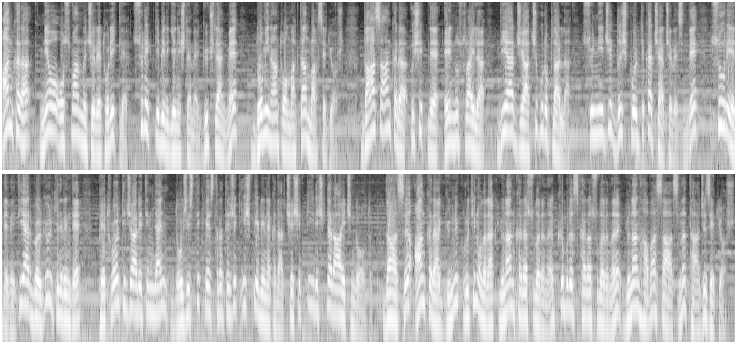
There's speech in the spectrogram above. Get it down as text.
Ankara neo-Osmanlıcı retorikle sürekli bir genişleme, güçlenme, dominant olmaktan bahsediyor. Dahası Ankara IŞİD'le, El Nusra'yla, diğer cihatçı gruplarla Sünnici dış politika çerçevesinde Suriye'de ve diğer bölge ülkelerinde petrol ticaretinden lojistik ve stratejik işbirliğine kadar çeşitli ilişkiler ağ içinde oldu. Dahası Ankara günlük rutin olarak Yunan karasularını, Kıbrıs karasularını, Yunan hava sahasını taciz ediyor.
